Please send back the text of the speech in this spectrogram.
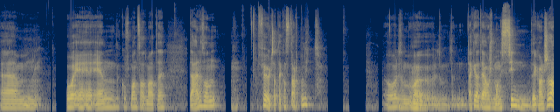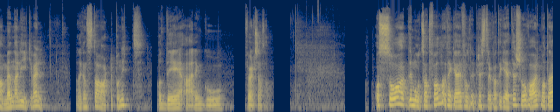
Um, og en, en konfirmant sa til meg at det, det er en sånn følelse at jeg kan starte på nytt. Og liksom, mm. Det er ikke at jeg har så mange synder, kanskje, da, men allikevel. At jeg kan starte på nytt. Og det er en god følelse, altså. Og så, det motsatte fall, da tenker jeg i forhold til prester og kateketer, så var på en måte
